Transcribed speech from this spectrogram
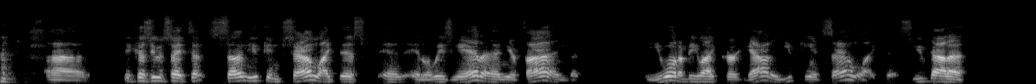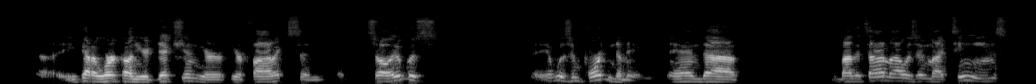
Uh, because he would say, "Son, you can sound like this in, in Louisiana and you're fine, but you want to be like Curt Gowdy, you can't sound like this. You've got to uh, you've got to work on your diction, your your phonics, and so it was it was important to me. And uh, by the time I was in my teens,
